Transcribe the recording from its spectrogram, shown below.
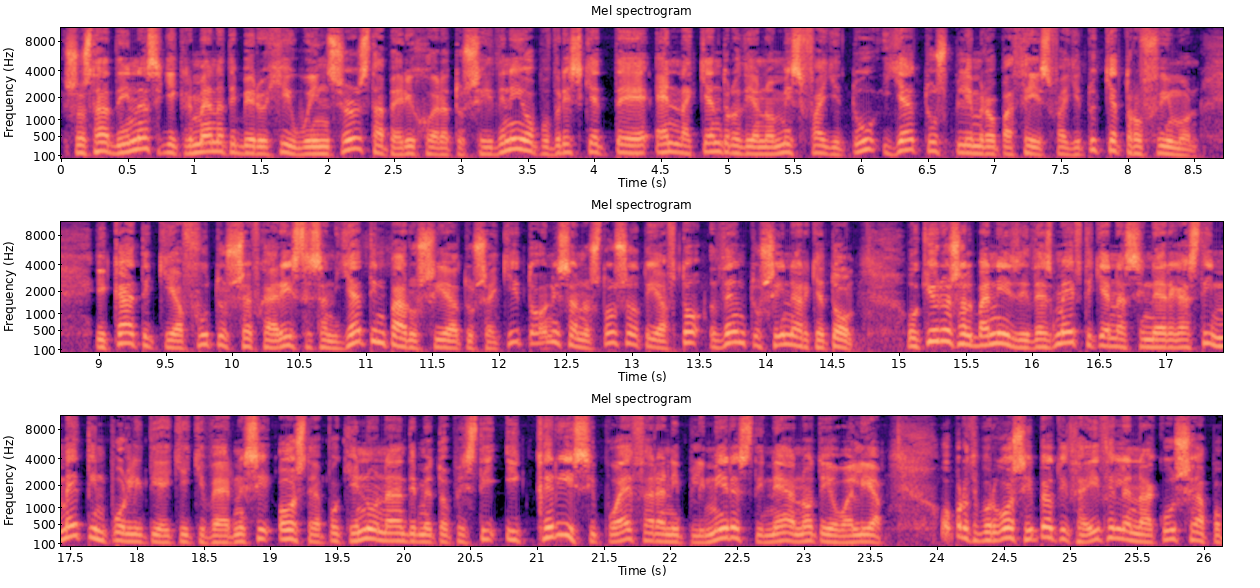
Σωστά, Ντίνα. Συγκεκριμένα την περιοχή Windsor, στα περίχωρα του Σίδνey, όπου βρίσκεται ένα κέντρο διανομής φαγητού για τους πλημμυροπαθείς, φαγητού και τροφίμων. Οι κάτοικοι, αφού τους ευχαρίστησαν για την παρουσία τους εκεί, τόνισαν ωστόσο ότι αυτό δεν τους είναι αρκετό. Ο κύριος Αλμπανίζη δεσμεύτηκε να συνεργαστεί με την πολιτιακή κυβέρνηση, ώστε από κοινού να αντιμετωπιστεί η κρίση που έφεραν οι πλημμύρες στη Νέα Νότια Ουαλία. Ο Πρωθυπουργός είπε ότι θα ήθελε να ακούσει από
